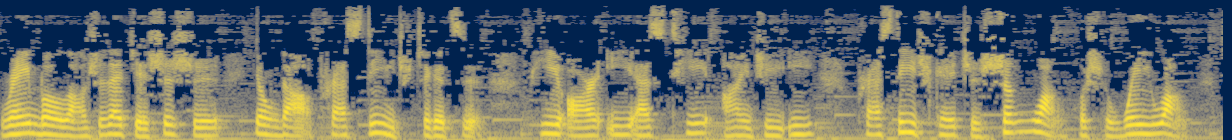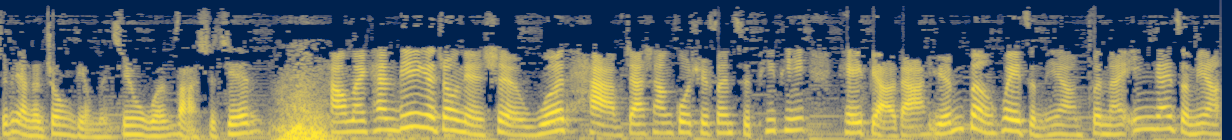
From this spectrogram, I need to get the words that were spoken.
Rainbow 老师在解释时用到 prestige 这个字，p r e s t i g e，prestige 可以指声望或是威望。这边两个重点，我们进入文法时间。好，我们来看第一个重点是 would have 加上过去分词 pp，可以表达原本会怎么样，本来应该怎么样，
